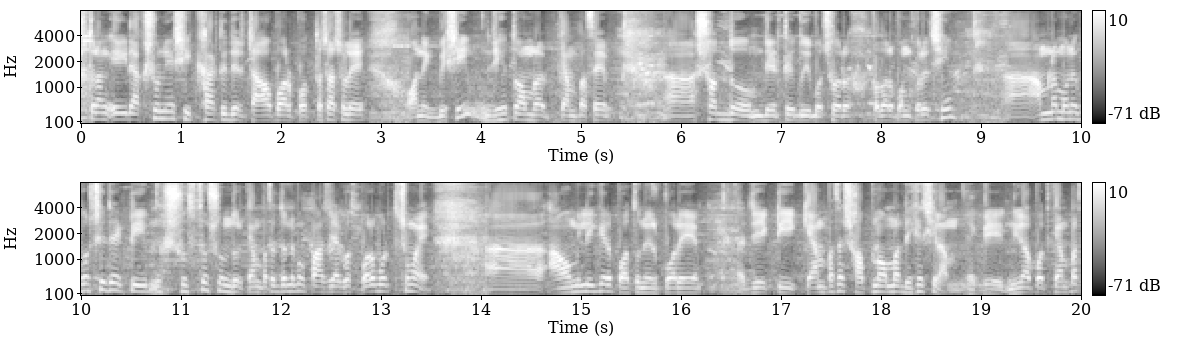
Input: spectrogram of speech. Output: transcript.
সুতরাং এই ডাকসু নিয়ে শিক্ষার্থীদের চাওয়া পাওয়ার প্রত্যাশা আসলে অনেক বেশি। যেহেতু আমরা ক্যাম্পাসে সদ্য দেড় থেকে দুই বছর পদার্পণ করেছি আমরা মনে করছি যে একটি সুস্থ, সুন্দর ক্যাম্পাসের জন্য এবং পাঁচই আগস্ট পরবর্তী সময়ে আওয়ামী লীগের পতনের পরে যে একটি ক্যাম্পাসের স্বপ্ন আমরা দেখেছিলাম, একটি নিরাপদ ক্যাম্পাস,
